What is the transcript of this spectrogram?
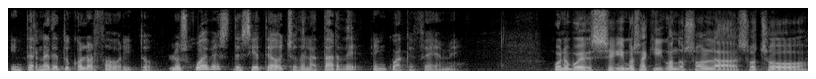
Internet de tu color favorito, los jueves de 7 a 8 de la tarde en Quack FM. Bueno, pues seguimos aquí cuando son las 8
